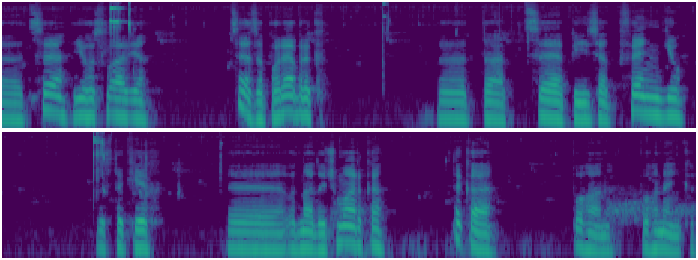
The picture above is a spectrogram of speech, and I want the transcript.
Е, Це Югославія. Це Запоребрик. Е, Так, це 50 пфенінгів. Ось таких. Е, Одна дойчмарка. Така погана, поганенька.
